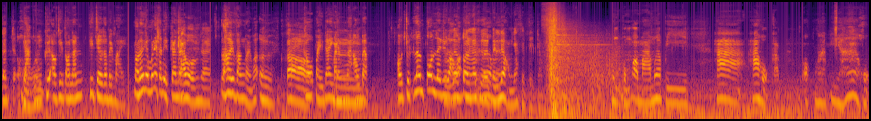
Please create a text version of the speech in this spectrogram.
ก็จะโอ้โหอยากรู้คือเอาจริงตอนนั้นที่เจอกันใหม่ๆตอนนั้นยังไม่ได้สนิทกันคนะรับผมใช่เล่าให้ฟังหน่อยว่า เออ ก็เข้าไปได้มันยังไงเอาแบบ เอาจุดเริ่มต้นเลยดีจุดกว่าเริ่มว่าต้นก็คือจุดเป็นเรื่องของยาเสพติดครับผมผมออกมาเมื่อปี ห้าห้าหกครับออกมาปีห้าหก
